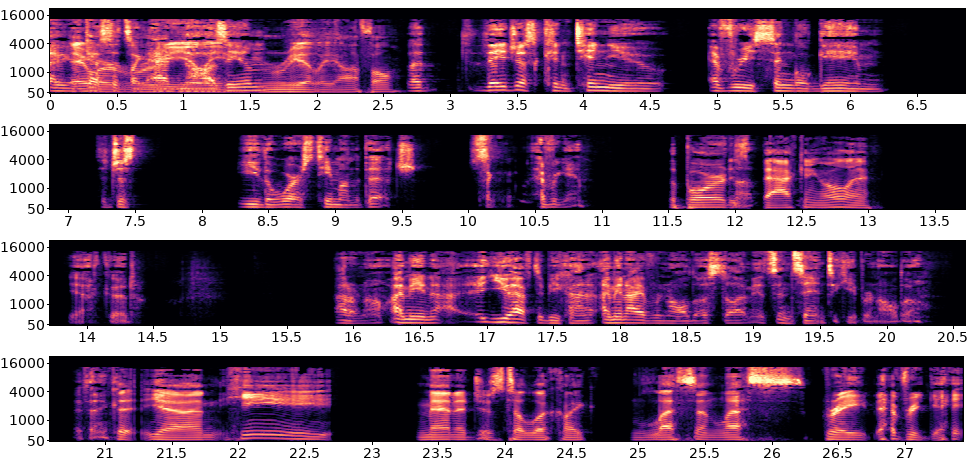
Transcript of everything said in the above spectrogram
I they guess it's like really, ad nauseum, really awful. but they just continue every single game to just be the worst team on the pitch. Just like every game. The board is Not- backing Ole. Yeah, good. I don't know. I mean, you have to be kind of. I mean, I have Ronaldo still. I mean, it's insane to keep Ronaldo. I think. Th- yeah, and he manages to look like less and less great every game.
